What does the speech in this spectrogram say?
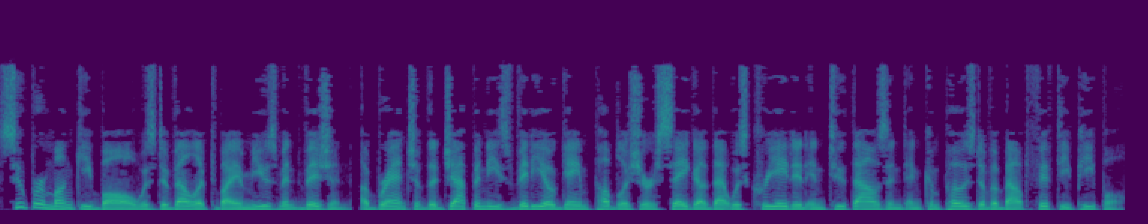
Super Monkey Ball was developed by Amusement Vision, a branch of the Japanese video game publisher Sega that was created in 2000 and composed of about 50 people.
